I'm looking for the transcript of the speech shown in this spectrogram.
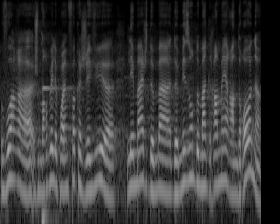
voir, je me rappelle la première fois que j'ai vu l'image de, ma, de maison de ma grand-mère en drone,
